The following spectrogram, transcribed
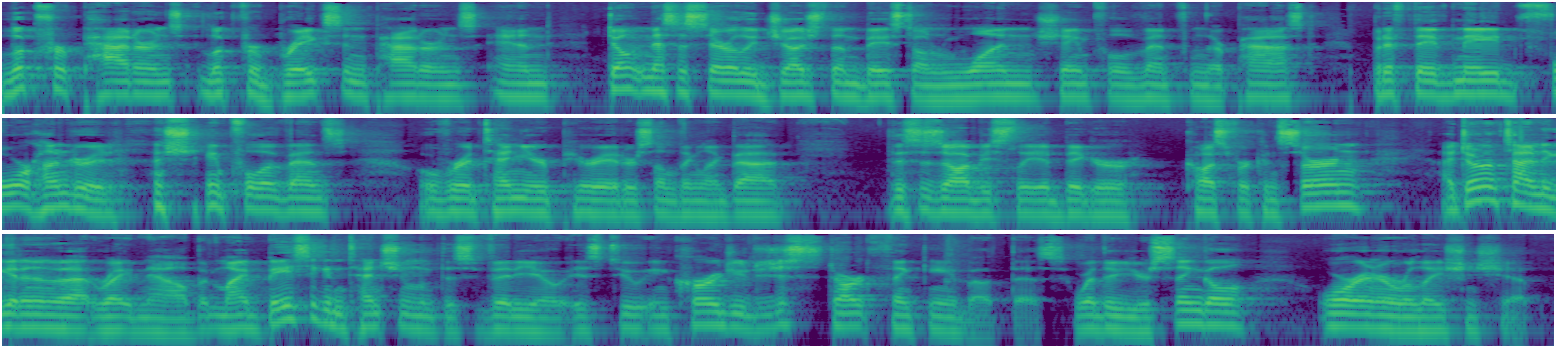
Look for patterns, look for breaks in patterns, and don't necessarily judge them based on one shameful event from their past. But if they've made 400 shameful events over a 10 year period or something like that, this is obviously a bigger cause for concern. I don't have time to get into that right now, but my basic intention with this video is to encourage you to just start thinking about this, whether you're single or in a relationship.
